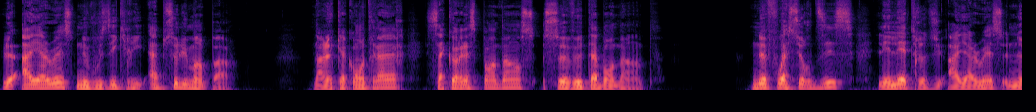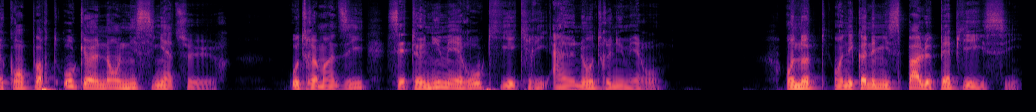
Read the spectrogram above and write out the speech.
le IRS ne vous écrit absolument pas. Dans le cas contraire, sa correspondance se veut abondante. Neuf fois sur dix, les lettres du IRS ne comportent aucun nom ni signature. Autrement dit, c'est un numéro qui écrit à un autre numéro. On n'économise pas le papier ici.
